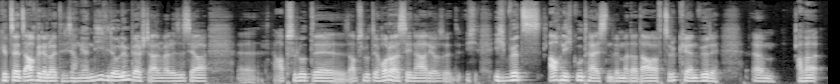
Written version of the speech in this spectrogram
gibt's ja jetzt auch wieder Leute, die sagen, ja, nie wieder Olympiastadion, weil das ist ja äh, absolute, das absolute Horrorszenario. Also ich ich würde es auch nicht gutheißen, wenn man da dauerhaft zurückkehren würde. Ähm, aber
